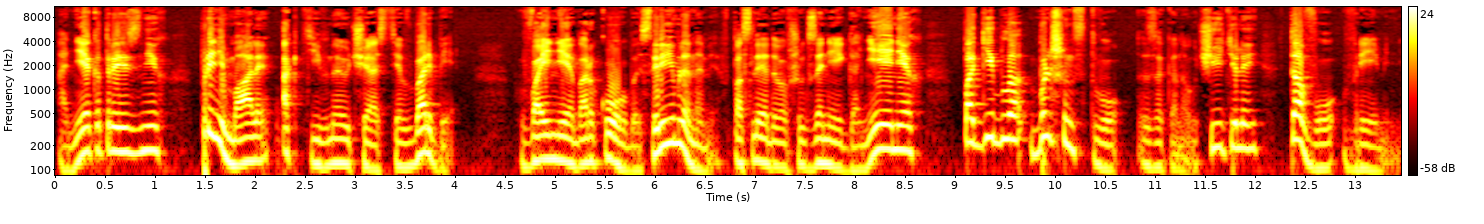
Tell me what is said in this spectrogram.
а некоторые из них принимали активное участие в борьбе. В войне Баркохбы с римлянами, в последовавших за ней гонениях, погибло большинство законоучителей того времени.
